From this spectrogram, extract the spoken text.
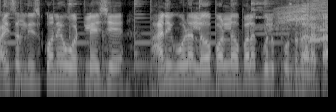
పైసలు తీసుకొని ఓట్లేసే అని కూడా లోపల లోపల గులుపుకుంటున్నారట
